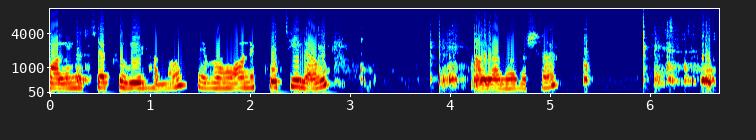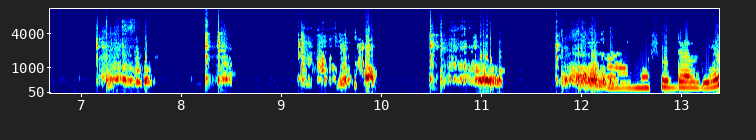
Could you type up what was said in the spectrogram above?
মনে হচ্ছে খুবই ভালো এবং অনেক কচি লাউ, আল্লাহ ভরসা। মসুর ডাল দিয়ে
